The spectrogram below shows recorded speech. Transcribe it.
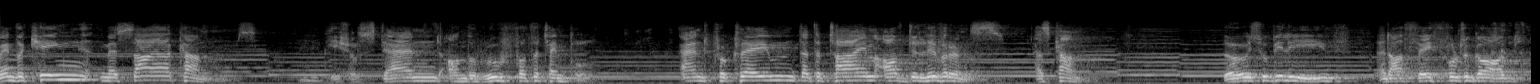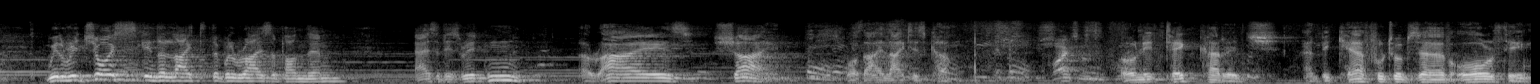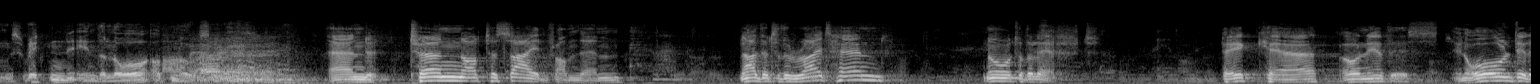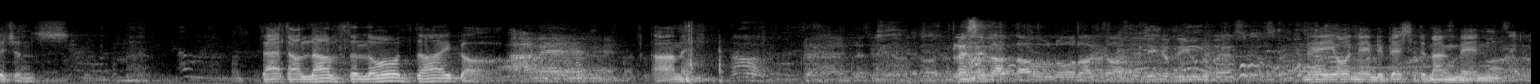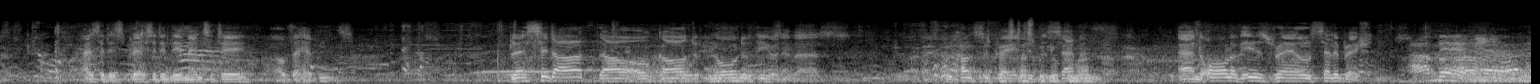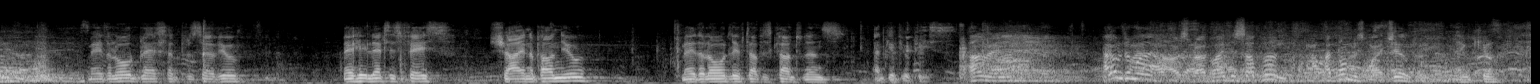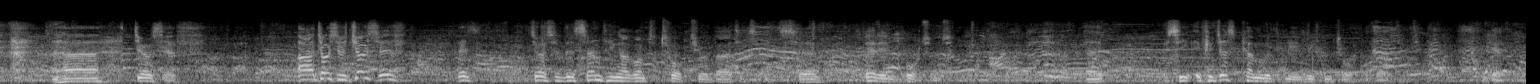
In the hour when the King Messiah comes, he shall stand on the roof of the temple and proclaim that the time of deliverance has come. Those who believe and are faithful to God will rejoice in the light that will rise upon them. As it is written, Arise, shine, for thy light is come. Only take courage and be careful to observe all things written in the law of Moses. And turn not aside from them, neither to the right hand nor to the left. Take care only of this, in all diligence, that thou love the Lord thy God. Amen. Amen. Blessed art thou, O Lord our God, King of the universe. May your name be blessed among men, as it is blessed in the immensity of the heavens. Blessed art thou, O God, Lord of the universe, who consecrated us with the your Sabbath and all of Israel's celebrations. Amen. May the Lord bless and preserve you. May he let his face shine upon you. May the Lord lift up his countenance and give you peace. Amen. Come to my house, Rabbi, to supper. I promised my children. Thank you. Uh, Joseph. Ah, Joseph, Joseph! There's, Joseph, there's something I want to talk to you about. It's, it's uh, very important. Uh, see, if you just come with me, we can talk about it together.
